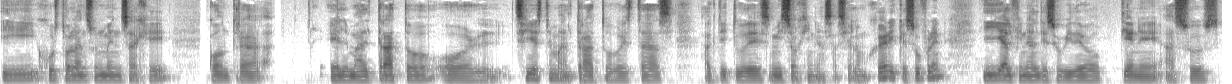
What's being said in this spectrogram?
y justo lanzó un mensaje contra el maltrato o el, sí este maltrato, estas actitudes misóginas hacia la mujer y que sufren y al final de su video tiene a sus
